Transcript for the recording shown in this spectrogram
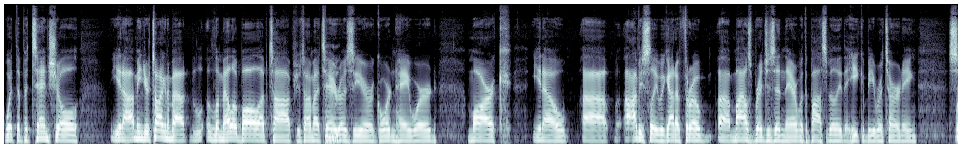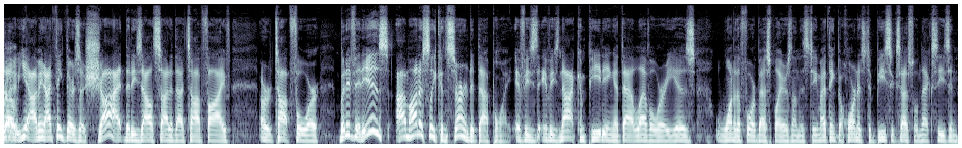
with the potential. You know, I mean, you're talking about Lamelo Ball up top. You're talking about Terry Rozier, Gordon Hayward, Mark. You know, uh, obviously we got to throw uh, Miles Bridges in there with the possibility that he could be returning. So Right. yeah, I mean, I think there's a shot that he's outside of that top five or top four. But if it is, I'm honestly concerned at that point. If he's if he's not competing at that level where he is one of the four best players on this team, I think the Hornets to be successful next season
